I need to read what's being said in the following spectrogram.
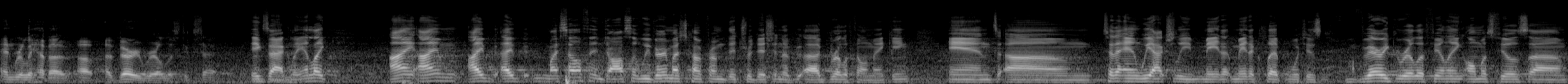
and really have a, a, a very realistic set. Exactly, and like I, I'm, I, I, myself and Jocelyn, we very much come from the tradition of uh, guerrilla filmmaking, and um, to the end, we actually made a, made a clip which is very guerrilla feeling, almost feels um,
